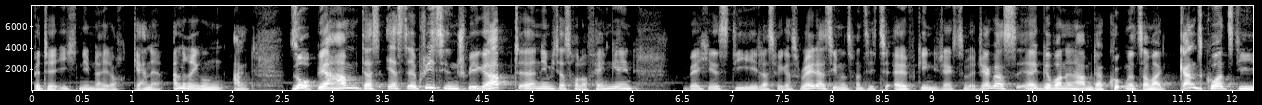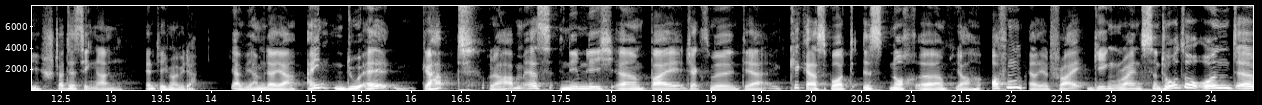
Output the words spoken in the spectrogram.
bitte. Ich nehme da jedoch gerne Anregungen an. So, wir haben das erste Preseason-Spiel gehabt, äh, nämlich das Hall of Fame Game welches die Las Vegas Raiders 27 zu 11 gegen die Jacksonville Jaguars äh, gewonnen haben. Da gucken wir uns doch mal ganz kurz die Statistiken an. Endlich mal wieder. Ja, wir haben da ja ein Duell gehabt oder haben es, nämlich äh, bei Jacksonville. Der Kicker-Spot ist noch äh, ja, offen. Elliot Fry gegen Ryan Santoso. Und äh, wenn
